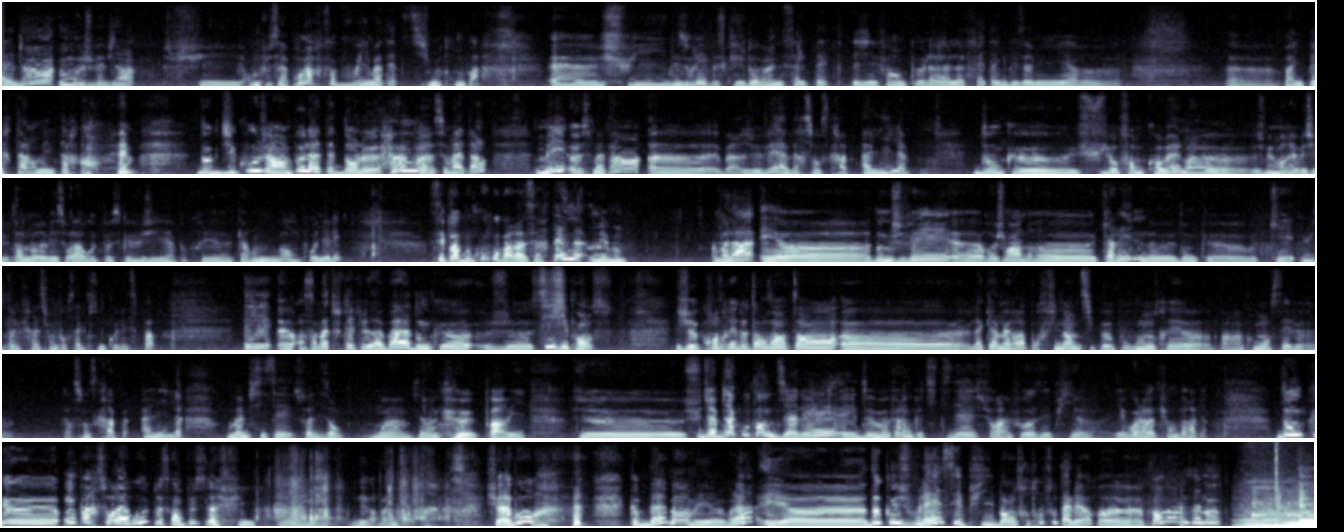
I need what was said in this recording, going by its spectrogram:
allez bien. Moi je vais bien. En plus, c'est la première fois que vous voyez ma tête, si je me trompe pas. Euh, je suis désolée parce que je dois avoir une sale tête. J'ai fait un peu la, fête avec des amis hier. Euh, euh, pas hyper tard, mais tard quand même. Donc du coup, j'ai un peu la tête dans le hum ce matin. Mais ce matin, ben, je vais à Version Scrap à Lille. Donc je suis en forme quand même. Hein, je vais me j'ai le temps de me réveiller sur la route parce que j'ai à peu près 40 bandes pour y aller. C'est pas beaucoup comparé à certaines, mais bon. Voilà, et euh, donc je vais euh, rejoindre euh, Karine, donc, qui est Lutin Création pour celles qui ne connaissent pas. Et on s'en va toutes les deux là-bas, donc si j'y pense, je prendrai de temps en temps la caméra pour filmer un petit peu, pour vous montrer comment c'est le version scrap à Lille, même si c'est soi-disant moins bien que Paris. Je, suis déjà bien contente d'y aller et de me faire une petite idée sur la chose et puis euh, et voilà, puis on verra bien. Donc euh, on part sur la route parce qu'en plus là je suis 9h24. Je suis à la bourre comme d'hab hein, mais euh, voilà et donc je vous laisse et puis ben, on se retrouve tout à l'heure pendant le salon.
